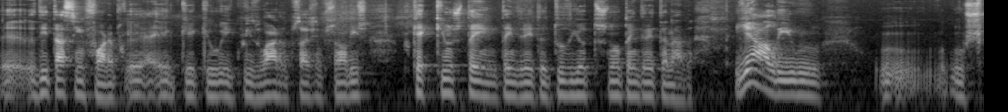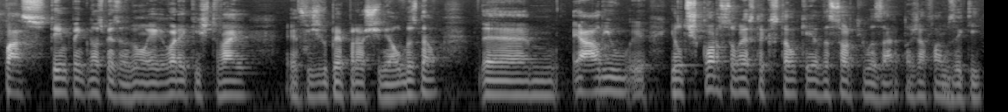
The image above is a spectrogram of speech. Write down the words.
uh, dita assim fora, porque, que, que, o, que o Eduardo, a personagem personal, diz porque é que uns têm, têm direito a tudo e outros não têm direito a nada. E há ali um, um, um espaço-tempo em que nós pensamos, bom, é agora é que isto vai é fugir o pé para o chinelo, mas não. É, há ali, ele discorre sobre esta questão que é da sorte e o azar, que nós já falámos aqui,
